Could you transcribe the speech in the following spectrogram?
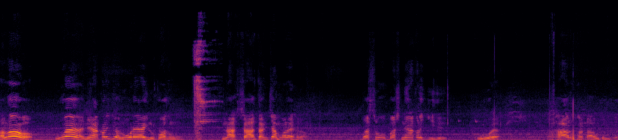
હલો. ઉવે, નીકળી ગયો, રોડે આવીને પાછું. ના, સાધન ચા મળે ખરા બસ બસ નીકળી ગઈ છે ઉવે સારું ફટાવું તમે કે.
